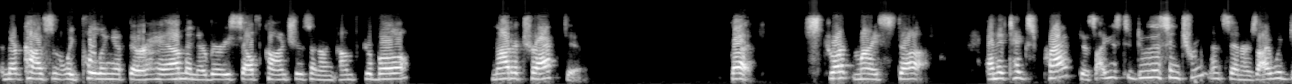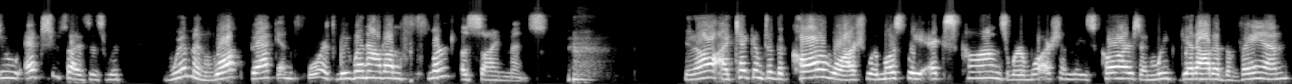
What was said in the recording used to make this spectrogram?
and they're constantly pulling at their hem and they're very self conscious and uncomfortable. Not attractive. But strut my stuff. And it takes practice. I used to do this in treatment centers. I would do exercises with women walk back and forth. We went out on flirt assignments. You know, I take them to the car wash where mostly ex cons were washing these cars, and we'd get out of the van.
